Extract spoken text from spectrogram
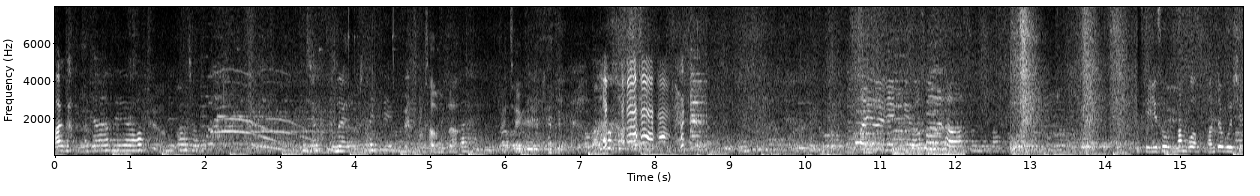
아이고, 안녕하세요. 네, 아, 저. 오늘 파이팅. 감사합니다. 사인을 낼게요. 손을 잡았습니다. 이 손 한번 만져보실?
